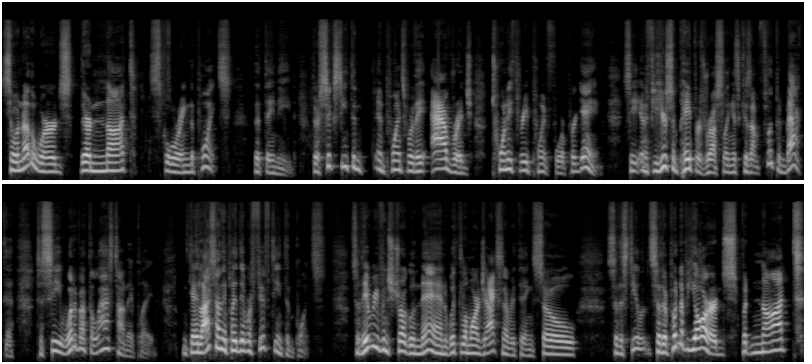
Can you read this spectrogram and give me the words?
So, in other words, they're not scoring the points that they need. They're 16th in, in, points where they average 23.4 per game. See, and if you hear some papers rustling, it's because I'm flipping back to, to see what about the last time they played. Okay, last time they played, they were 15th in points. So they were even struggling then with Lamar Jackson and everything. So so the Steelers, so they're putting up yards, but not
